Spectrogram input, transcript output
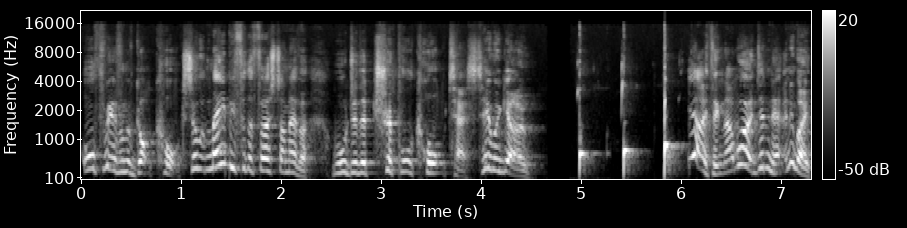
All three of them have got corks. So maybe for the first time ever, we'll do the triple cork test. Here we go. Yeah, I think that worked, didn't it? Anyway,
